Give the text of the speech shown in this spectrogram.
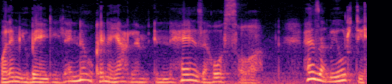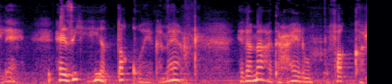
ولم يبالي لأنه كان يعلم أن هذا هو الصواب. هذا ما يرضي الله. هذه هي التقوى يا جماعة. يا جماعة تعالوا نفكر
